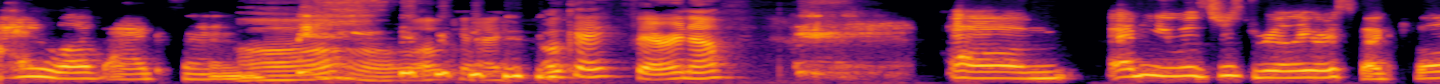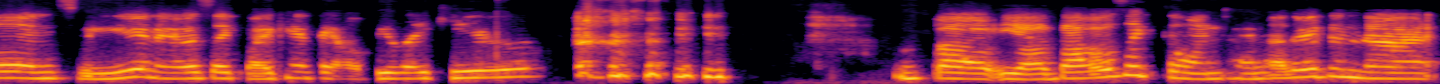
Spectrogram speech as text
I love accents. Oh, okay. okay, fair enough. Um, and he was just really respectful and sweet. And I was like, why can't they all be like you? but yeah, that was like the one time. Other than that,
